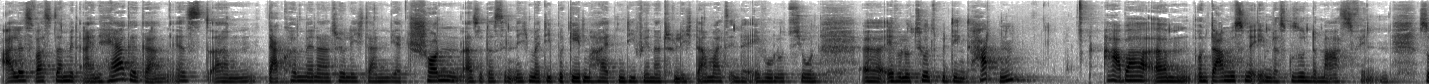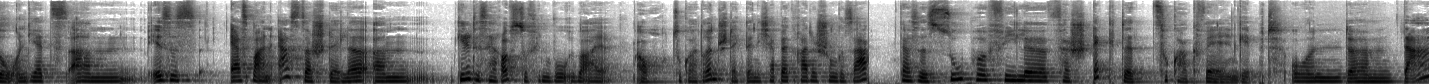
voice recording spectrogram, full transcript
alles, was damit einhergegangen ist, ähm, da können wir natürlich dann jetzt schon, also das sind nicht mehr die Begebenheiten, die wir natürlich damals in der Evolution äh, evolutionsbedingt hatten. Aber, ähm, und da müssen wir eben das gesunde Maß finden. So, und jetzt ähm, ist es erstmal an erster Stelle, ähm, gilt es herauszufinden, wo überall auch Zucker drin steckt. Denn ich habe ja gerade schon gesagt, dass es super viele versteckte Zuckerquellen gibt. Und ähm, da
